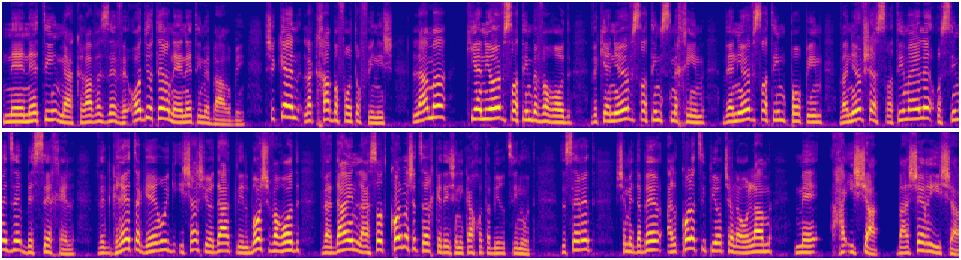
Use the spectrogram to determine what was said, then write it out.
נהניתי מהקרב הזה, ועוד יותר נהניתי מברבי, שכן, לקחה ב photo finish. למה? כי אני אוהב סרטים בוורוד, וכי אני אוהב סרטים שמחים, ואני אוהב סרטים פופיים, ואני אוהב שהסרטים האלה עושים את זה בשכל. וגרטה גרוויג, אישה שיודעת ללבוש ורוד, ועדיין לעשות כל מה שצריך כדי שניקח אותה ברצינות. זה סרט שמדבר על כל הציפיות של העולם מהאישה, באשר היא אישה.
